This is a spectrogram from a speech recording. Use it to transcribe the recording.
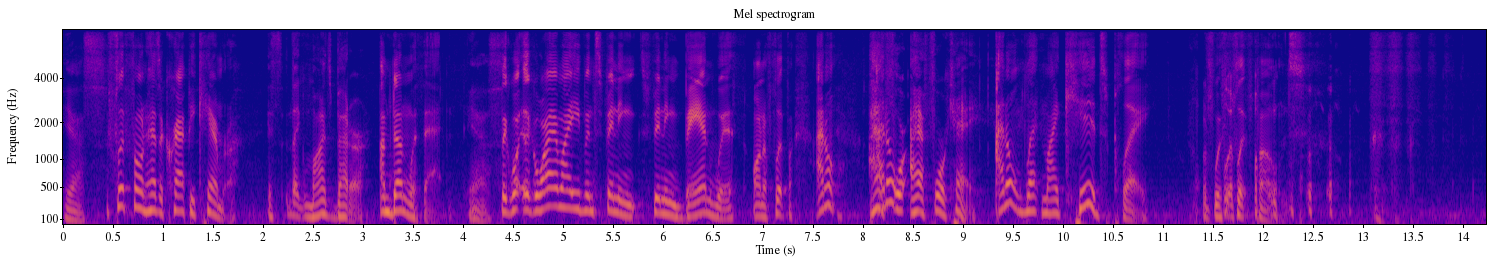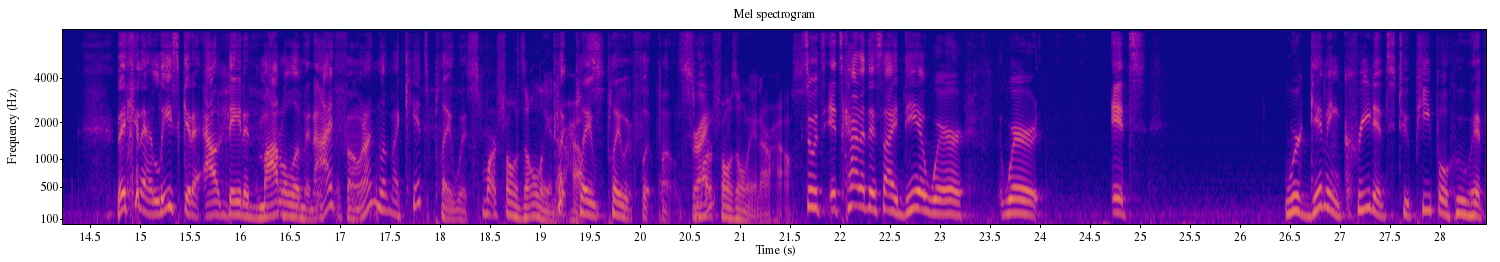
Yes. Flip phone has a crappy camera. It's like mine's better. I'm done with that. Yes. Like, why, like why am I even spending spending bandwidth on a flip phone? I don't. I I have don't. four, I have 4K. I don't let my kids play with, With flip, flip phones. they can at least get an outdated model of an iPhone. I can let my kids play with Smartphones only in play, our house. play, play with flip phones, right? Smartphones only in our house. So it's it's kind of this idea where where it's we're giving credence to people who have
